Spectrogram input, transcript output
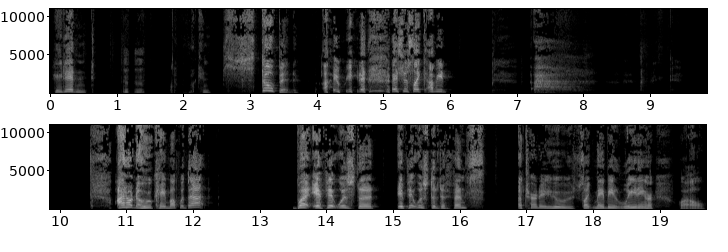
he didn't. Mm-mm. Fucking stupid. I mean, it's just like, I mean, I don't know who came up with that, but if it was the, if it was the defense attorney who's like maybe leading her, well,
